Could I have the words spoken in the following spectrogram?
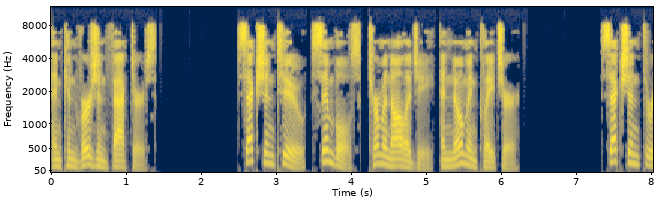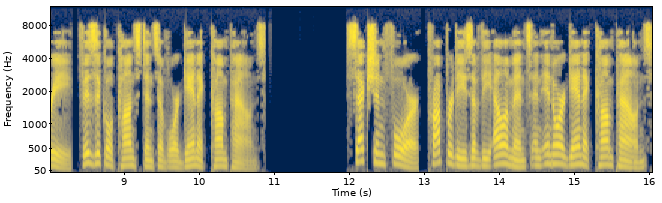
and conversion factors. Section 2 – Symbols, terminology, and nomenclature Section 3 – Physical constants of organic compounds. Section 4 – Properties of the elements and inorganic compounds.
